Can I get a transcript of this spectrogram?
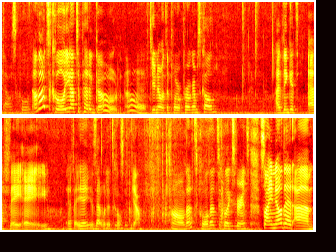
That was cool. Oh, that's cool. You got to pet a goat. Oh, do you know what the pro- program's called? I think it's FAA. FAA is that what it's called? Yeah. Oh, that's cool. That's a cool experience. So I know that um,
